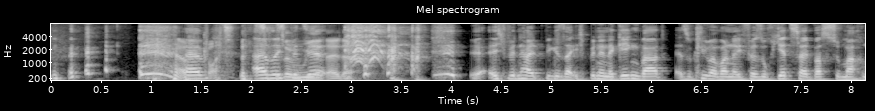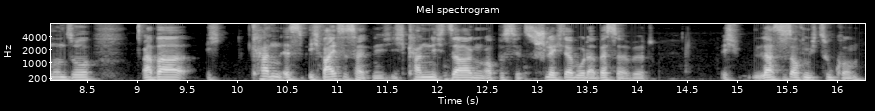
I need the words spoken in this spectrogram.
Oh Ähm, Gott. Das also ist ich so bin weird, sehr- Alter. Ja, ich bin halt, wie gesagt, ich bin in der Gegenwart, also Klimawandel, ich versuche jetzt halt was zu machen und so, aber ich kann es, ich weiß es halt nicht. Ich kann nicht sagen, ob es jetzt schlechter oder besser wird. Ich lasse es auf mich zukommen.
